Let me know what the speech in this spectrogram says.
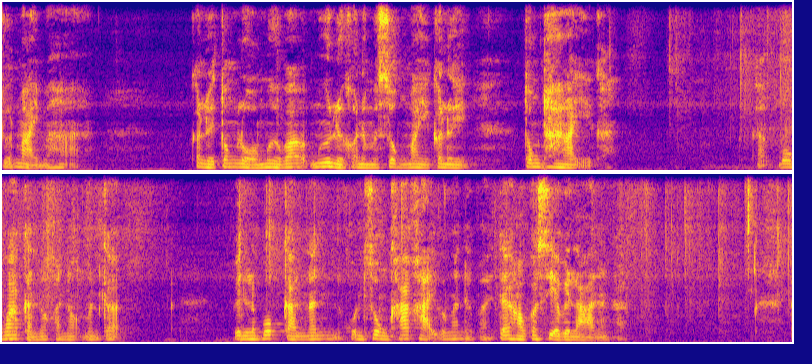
จดหมายมาหา ก็เลยต้องรอมือว่ามือหรือเขานำมาส่งใหม่ก็เลยต้องทายอีกค่ะก็บอกว่ากันเนาะค่ะเนาะมันก็เป็นระบบการนั้นขนส่งค้าขายว่างั้นเถอะไป แต่เขาก็เสียเวลานั่นค่ะเต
